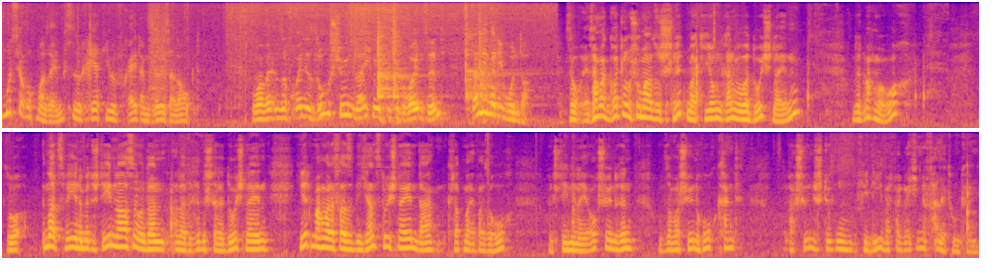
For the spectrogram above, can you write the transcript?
Muss ja auch mal sein. Ein bisschen so kreative Freiheit am Grill ist erlaubt. Guck mal, wenn unsere Freunde so schön gleichmäßig gebräunt sind, dann nehmen wir die runter. So, jetzt haben wir Gottlob schon mal so Schnittmarkierungen dran, wo wir durchschneiden. Und das machen wir auch. So, immer zwei in der Mitte stehen lassen und dann an der dritten Stelle durchschneiden. Hier machen wir das, was nicht ganz durchschneiden. Da klappen wir einfach so hoch. Dann stehen die nachher auch schön drin. Und so haben wir schön hochkant ein paar schöne Stücken Filet, was wir gleich in eine Pfanne tun können.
